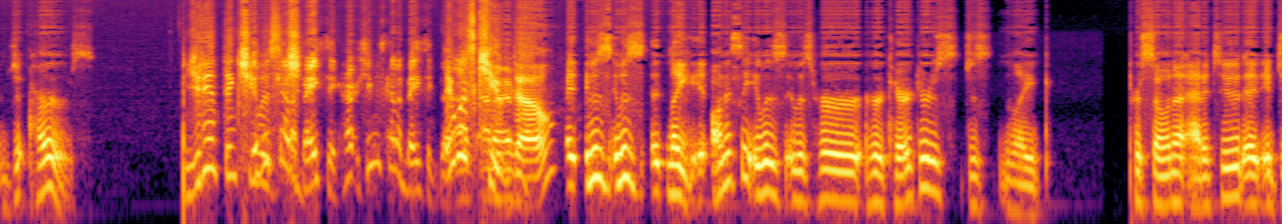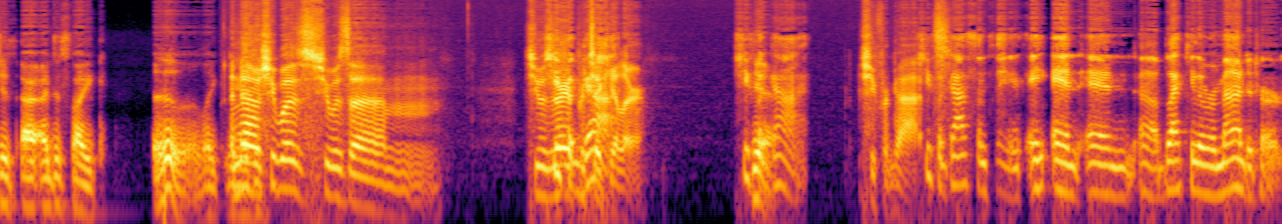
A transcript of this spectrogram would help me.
no, hers. You didn't think she it was, was... kind of basic. Her, she was kind of basic. Though, it was out- out cute, everything. though. It, it was, it was like, it, honestly, it was, it was her, her character's just like persona, attitude. It, it just, I, I just like, ugh, like. you know, No, she was... She was, um... She was She very forgot. particular. She Yeah. forgot. She forgot. She forgot some things, and and, and uh, Blacula reminded her.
